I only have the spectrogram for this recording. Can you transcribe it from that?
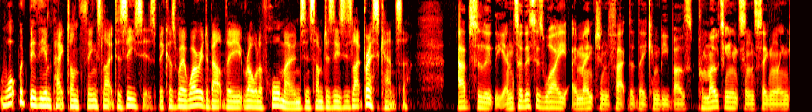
what would be the impact on things like diseases? Because we're worried about the role of hormones in some diseases like breast cancer. Absolutely. And so this is why I mentioned the fact that they can be both promoting insulin signaling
